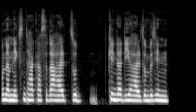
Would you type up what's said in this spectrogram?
und am nächsten Tag hast du da halt so Kinder, die halt so ein bisschen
